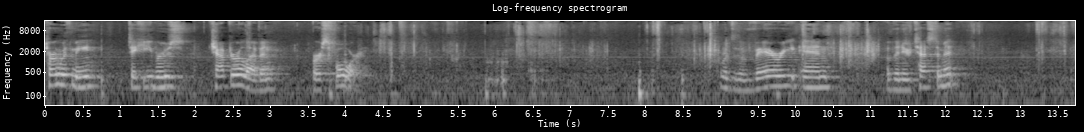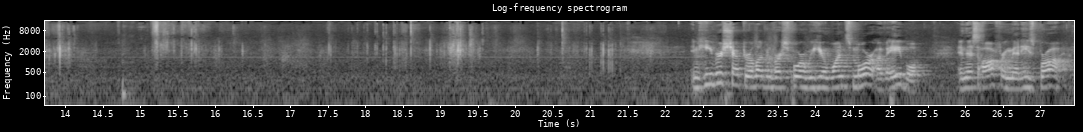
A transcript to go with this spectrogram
Turn with me to Hebrews chapter 11, verse 4. Towards the very end of the New Testament. In Hebrews chapter 11, verse 4, we hear once more of Abel and this offering that he's brought.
